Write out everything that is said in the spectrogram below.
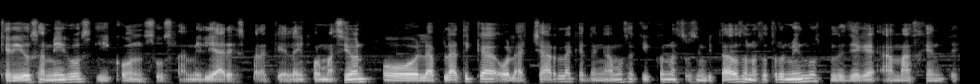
queridos amigos y con sus familiares para que la información o la plática o la charla que tengamos aquí con nuestros invitados o nosotros mismos pues les llegue a más gente.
